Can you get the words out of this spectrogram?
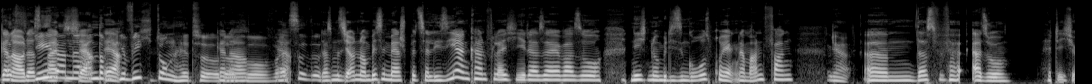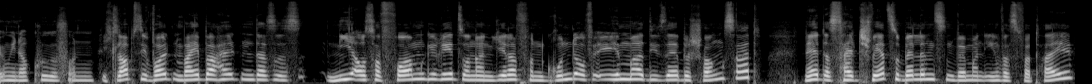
genau, dass das jeder ich, eine ja. andere ja. Gewichtung hätte oder Genau, so. Weißt du? Dass man sich auch noch ein bisschen mehr spezialisieren kann, vielleicht jeder selber so, nicht nur mit diesen Großprojekten am Anfang. ja. Ähm, das, also, hätte ich irgendwie noch cool gefunden. Ich glaube, sie wollten beibehalten, dass es nie außer Form gerät, sondern jeder von Grund auf immer dieselbe Chance hat. Ne, das ist halt schwer zu balancen, wenn man irgendwas verteilt.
